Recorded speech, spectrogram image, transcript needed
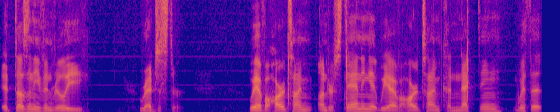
it doesn't even really register. We have a hard time understanding it, we have a hard time connecting with it.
